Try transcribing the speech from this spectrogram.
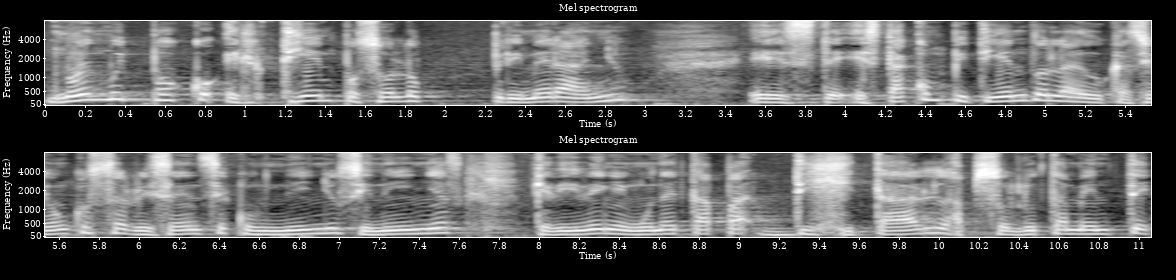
no es muy poco el tiempo, solo primer año este, está compitiendo la educación costarricense con niños y niñas que viven en una etapa digital absolutamente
